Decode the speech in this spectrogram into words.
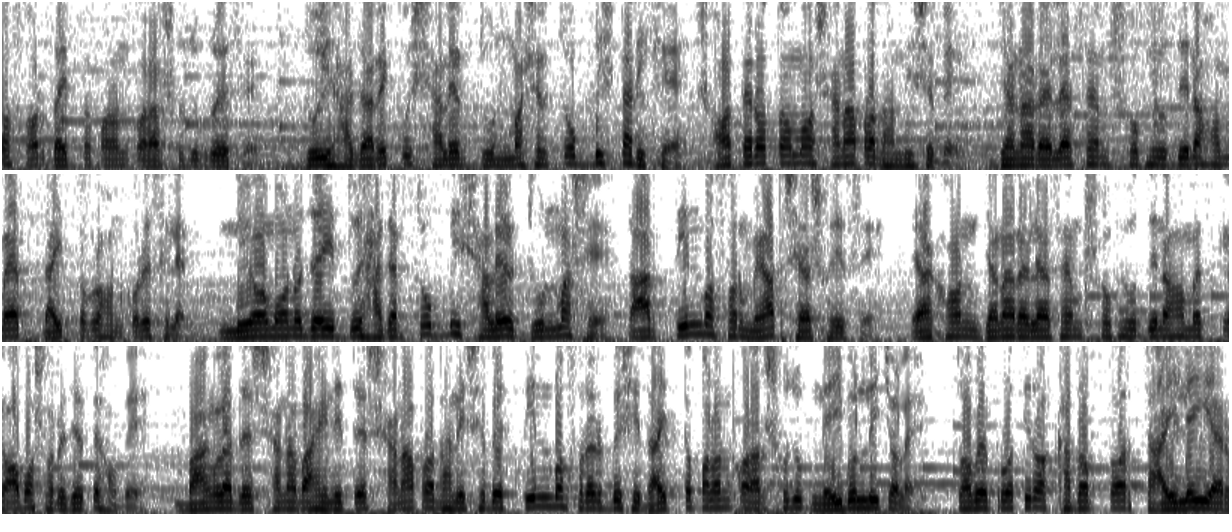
বছর দায়িত্ব পালন করার সুযোগ রয়েছে। দুই হাজার একুশ সালের জুন মাসের চব্বিশ তারিখে সতেরোতম সেনাপ্রধান হিসেবে general S M Shafiuddin Ahmed দায়িত্ব গ্রহণ করেছিলেন। নিয়ম অনুযায়ী দুই হাজার চব্বিশ সালের জুন মাসে তার তিন বছর মেয়াদ শেষ হয়েছে। এখন জেনারেল এস এম শফিউদ্দিন আহমেদকে অবসরে যেতে হবে। বাংলাদেশ সেনাবাহিনীতে সেনাপ্রধান হিসেবে তিন বছরের বেশি দায়িত্ব পালন করার সুযোগ নেই বললেই চলে। তবে প্রতিরক্ষা দপ্তর চাইলেই এর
